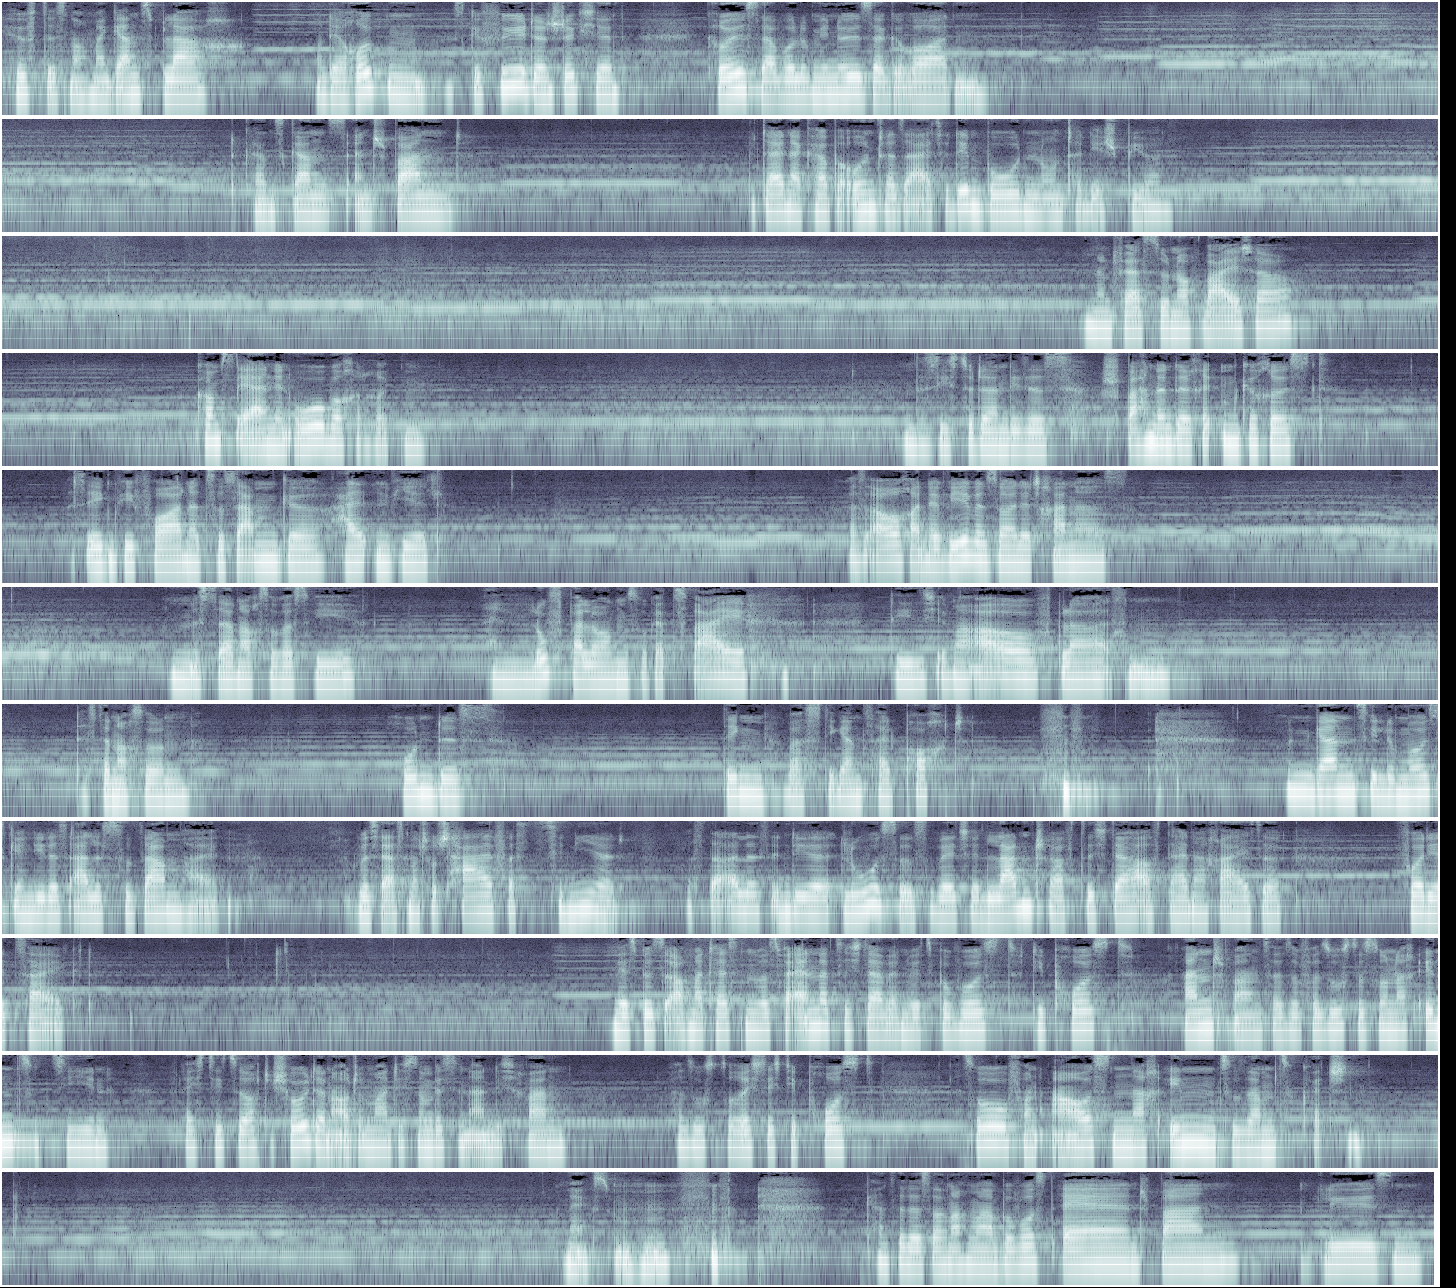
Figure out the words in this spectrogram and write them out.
Die Hüfte ist nochmal ganz flach und der Rücken ist gefühlt ein Stückchen größer, voluminöser geworden. Kannst ganz entspannt mit deiner Körperunterseite den Boden unter dir spüren. Und dann fährst du noch weiter, kommst eher in den oberen Rücken. Und da siehst du dann dieses spannende Rippengerüst, irgendwie vorne zusammengehalten wird, was auch an der Wirbelsäule dran ist. Und dann ist da noch sowas wie ein Luftballon, sogar zwei, die sich immer aufblasen. Da ist dann noch so ein rundes Ding, was die ganze Zeit pocht. Und ganz viele Muskeln, die das alles zusammenhalten. Du bist erstmal total fasziniert, was da alles in dir los ist, welche Landschaft sich da auf deiner Reise vor dir zeigt. Jetzt willst du auch mal testen, was verändert sich da, wenn du jetzt bewusst die Brust anspannst. Also versuchst es so nach innen zu ziehen. Vielleicht ziehst du auch die Schultern automatisch so ein bisschen an dich ran. Versuchst du richtig die Brust so von außen nach innen zusammen zu quetschen. Merkst du, mhm. kannst du das auch nochmal bewusst entspannen, lösen.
